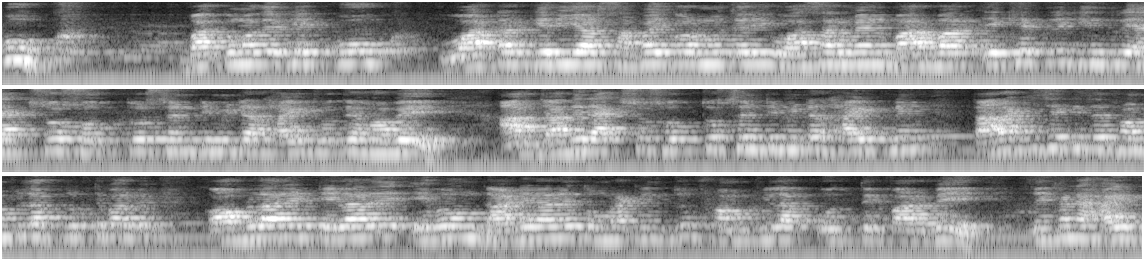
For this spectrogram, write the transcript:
কুক বা তোমাদেরকে কুক ওয়াটার ক্যারিয়ার সাফাই কর্মচারী, ওয়াশারম্যান বারবার, এক্ষেত্রে কিন্তু একশো সত্তর সেন্টিমিটার হাইট হতে হবে। আর যাদের একশো সত্তর সেন্টিমিটার হাইট নেই, তারা কিসে কিসে ফর্ম ফিল আপ করতে পারবে? কবলারে, টেলারে এবং গার্ডেনারে তোমরা কিন্তু ফর্ম ফিল আপ করতে পারবে। সেখানে হাইট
